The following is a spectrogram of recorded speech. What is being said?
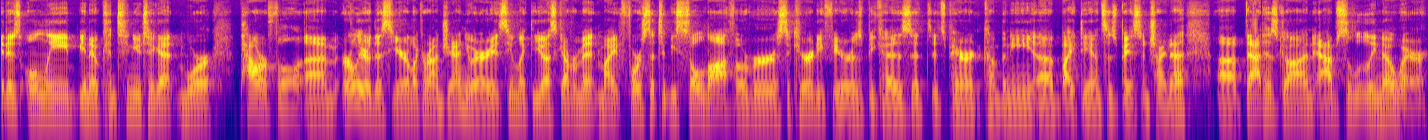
it is only you know continue to get more powerful. Um, earlier this year, like around January, it seemed like the U.S. government might force it to be sold off over security fears because its, its parent company uh, ByteDance is based in China. Uh, that has gone absolutely nowhere.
